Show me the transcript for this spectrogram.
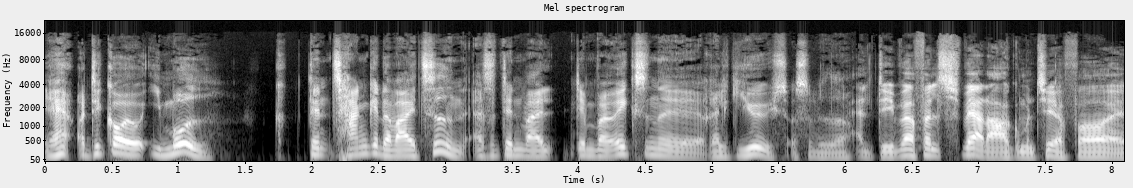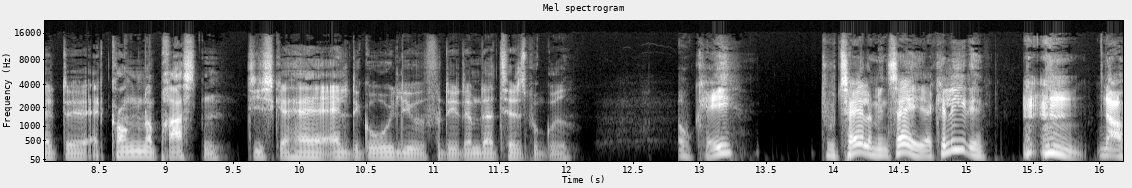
Ja, og det går jo imod den tanke, der var i tiden. Altså, den var, den var jo ikke sådan øh, religiøs og så videre. Altså, det er i hvert fald svært at argumentere for, at, øh, at kongen og præsten, de skal have alt det gode i livet, for det er dem, der er tættest på Gud. Okay, du taler min sag. Jeg kan lide det. Nå,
